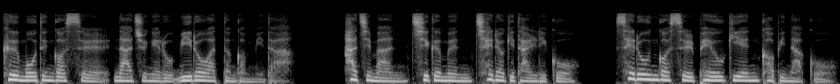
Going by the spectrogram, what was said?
그 모든 것을 나중에로 미뤄왔던 겁니다. 하지만 지금은 체력이 달리고, 새로운 것을 배우기엔 겁이 나고,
